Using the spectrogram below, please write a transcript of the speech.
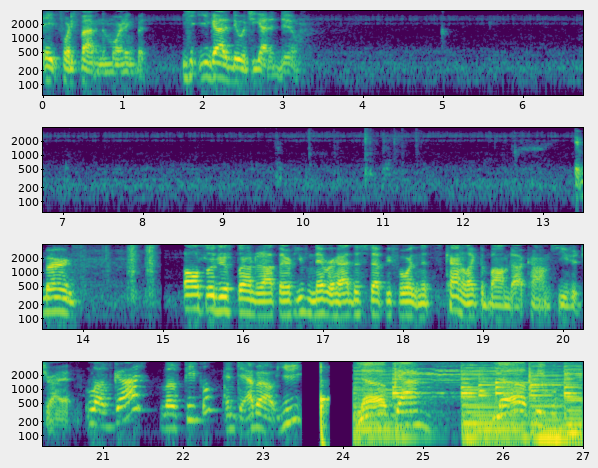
8.45 in the morning, but you gotta do what you gotta do. It burns. Also, just throwing it out there, if you've never had this stuff before, then it's kind of like the bomb.com, so you should try it. Love God, love people, and dab out. Yeet. Love God, love people.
